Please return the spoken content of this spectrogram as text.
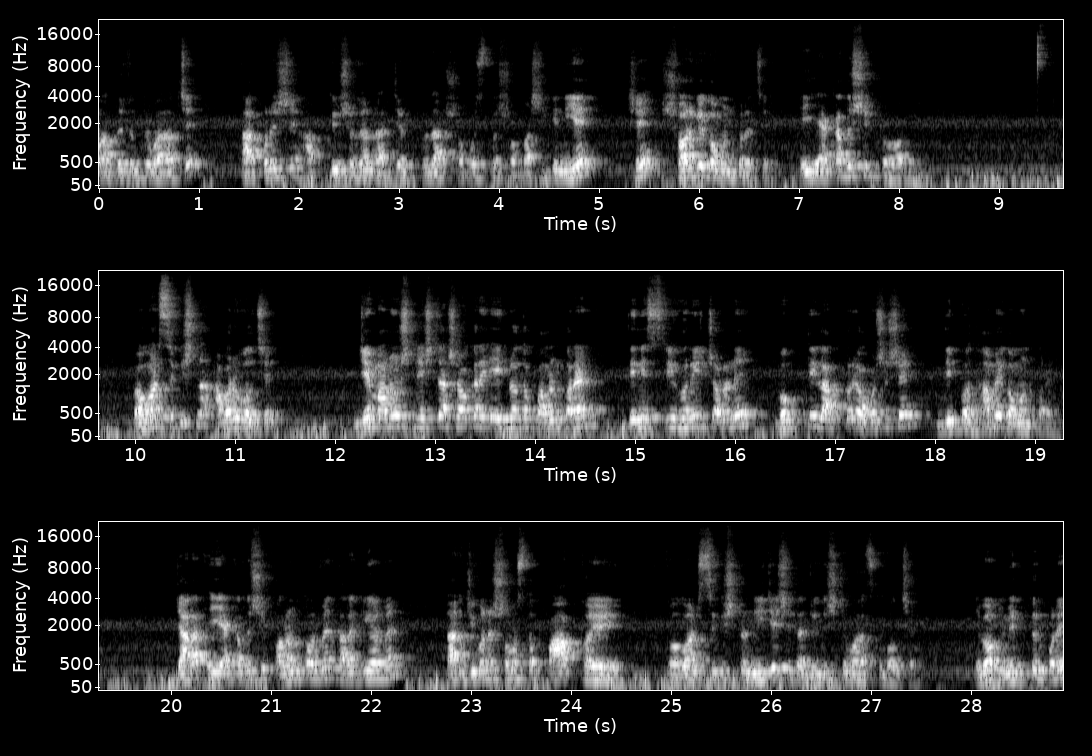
বাদ্যযন্ত্র বাজাচ্ছে। তারপরে সে আত্মীয় স্বজন রাজ্যের প্রজা সমস্ত সববাসীকে নিয়ে সে স্বর্গে গমন করেছে, এই একাদশীর প্রভাবে। ভগবান শ্রীকৃষ্ণ আবারও বলছে যে মানুষ নিষ্ঠা সহকারে এই ব্রত পালন করেন, তিনি শ্রীহরির চরণে ভক্তি লাভ করে অবশেষে দিব্য ধামে গমন করেন। যারা এই একাদশী পালন করবেন, তারা কি হবেন তার জীবনের সমস্ত পাপ হয়ে ভগবান শ্রীকৃষ্ণ নিজে সেটা যুধিষ্ঠির মহারাজকে বলছেন এবং মৃত্যুর পরে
